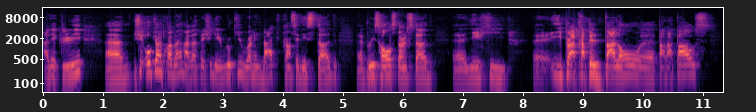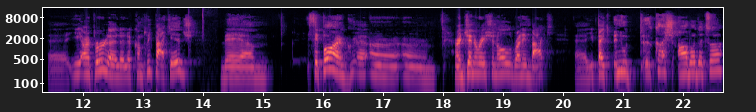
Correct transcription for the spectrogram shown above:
avec lui. J'ai aucun problème à repêcher des rookie running backs quand c'est des studs. Brees Hall, c'est un stud. il, il, peut attraper le ballon par la passe. Il est un peu le, le, complete package, mais c'est pas un, un, un, generational running back. il est peut-être une ou deux coches en bas de ça,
